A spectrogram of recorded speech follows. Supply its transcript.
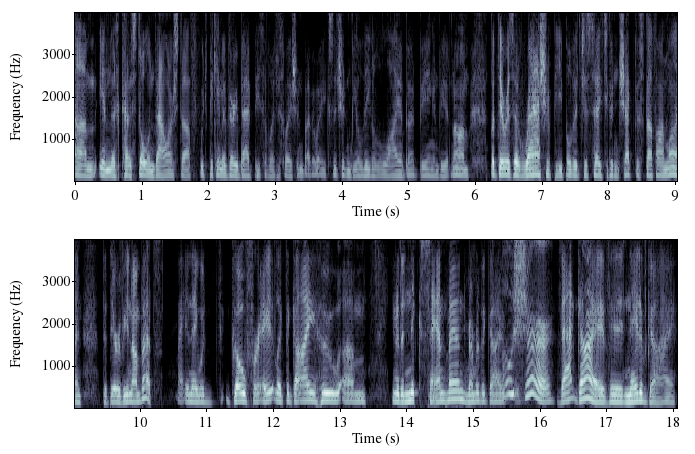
um, in this kind of stolen valor stuff, which became a very bad piece of legislation, by the way, because it shouldn't be illegal to lie about being in Vietnam. But there was a rash of people that just said you couldn't check the stuff online that they were Vietnam vets. Right. And they would go for a like the guy who, um, you know, the Nick Sandmann. You remember the guy? Oh, sure. that guy, the native guy,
